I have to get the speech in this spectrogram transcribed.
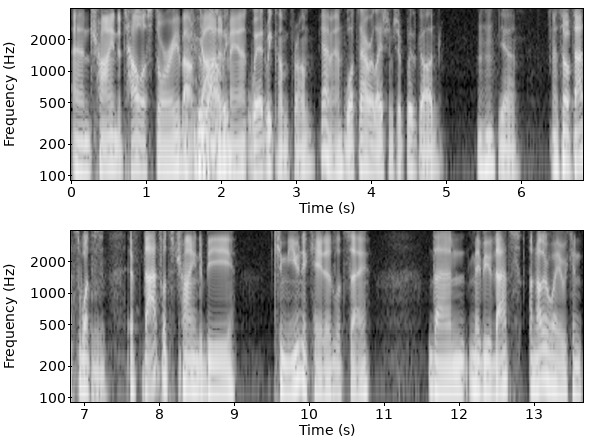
and trying to tell a story about Who God and man. Where'd we come from? Yeah, man. What's our relationship with God? Mm-hmm. Yeah. And so if that's what's hmm. if that's what's trying to be communicated, let's say, then maybe that's another way we can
